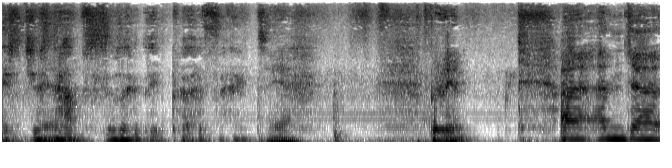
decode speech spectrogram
It's just yeah. absolutely perfect. Yeah, brilliant. Uh, and uh,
